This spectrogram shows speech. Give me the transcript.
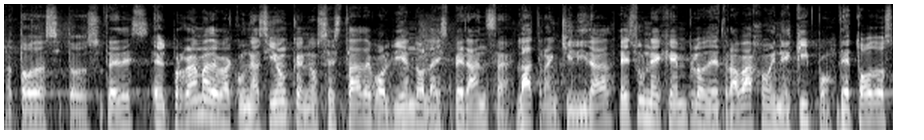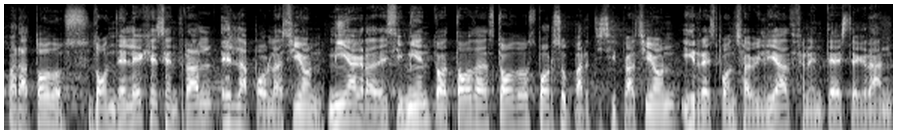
a todas y todos ustedes. El programa de vacunación que nos está devolviendo la esperanza, la tranquilidad, es un ejemplo de trabajo en equipo, de todos para todos, donde el eje central es la población. Mi agradecimiento a todas, todos por su participación y responsabilidad frente a este gran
